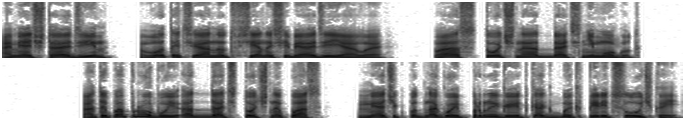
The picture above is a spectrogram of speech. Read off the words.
а мяч-то один, вот и тянут все на себя одеяло. Пас точно отдать не могут. А ты попробуй отдать точно пас. Мячик под ногой прыгает, как бык перед случкой.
